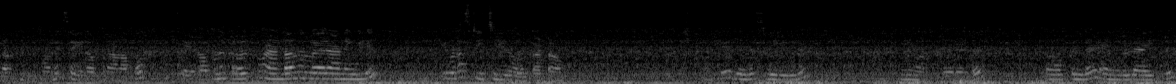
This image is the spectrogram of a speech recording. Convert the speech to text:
കണ്ടോ ഇതുപോലെ സൈഡ് ഓപ്പൺ ആണ്. അപ്പോൾ സൈഡ് ഓപ്പൺ ഇത്രയ്ക്ക് വേണ്ടാന്നുള്ളവരാണെങ്കിൽ ഇവിടെ സ്റ്റിച്ച് ചെയ്ത് കൊടുക്കാം കേട്ടോ ഓക്കെ ഇതിന്റെ സ്ലീവിൽ വർക്ക് വരുന്നുണ്ട് ടോപ്പിന്റെ എൻഡിലായിട്ടും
